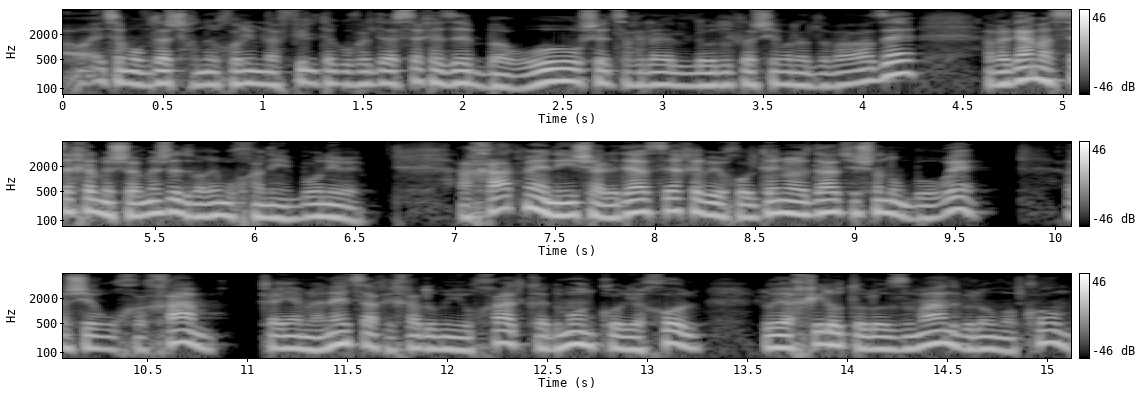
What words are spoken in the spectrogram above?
עצם העובדה שאנחנו יכולים להפעיל את הגוף על ידי השכל זה ברור שצריך להודות להשם על הדבר הזה, אבל גם השכל משמש לדברים מוכנים, בואו נראה. אחת מהן היא שעל ידי השכל ביכולתנו לדעת שיש לנו בורא, אשר הוא חכם, קיים לנצח, אחד ומיוחד, קדמון, כל יכול, לא יכיל אותו לא זמן ולא מקום,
